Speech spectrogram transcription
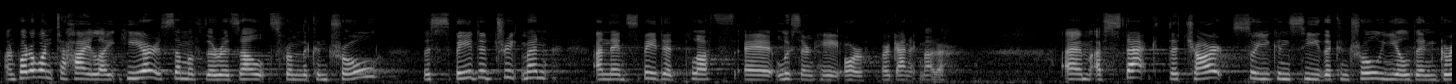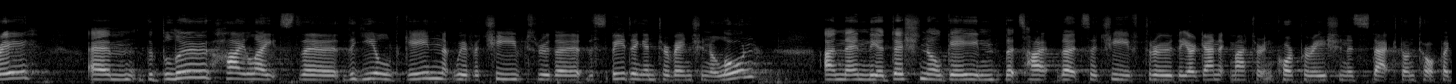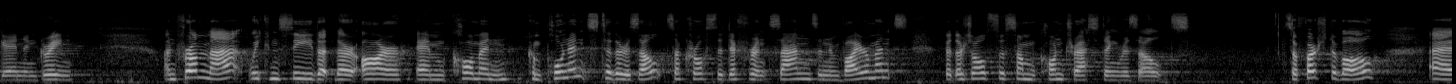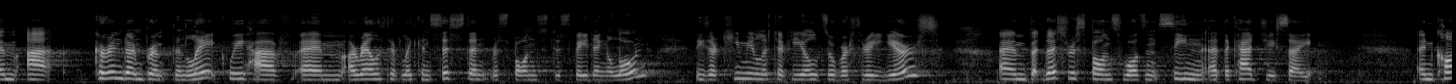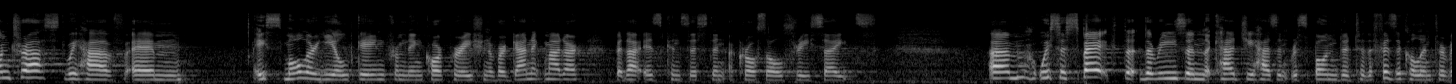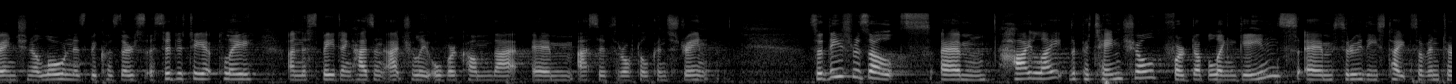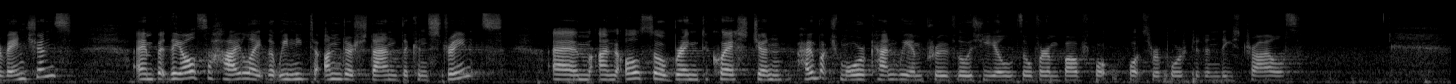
And what I want to highlight here is some of the results from the control, the spaded treatment, and then spaded plus uh, lucerne hay or organic matter. Um, I've stacked the charts so you can see the control yield in grey. Um, the blue highlights the, the yield gain that we've achieved through the, the spading intervention alone, and then the additional gain that's, that's achieved through the organic matter incorporation is stacked on top again in green. And from that, we can see that there are um, common components to the results across the different sands and environments, but there's also some contrasting results. So first of all, um, at Karoonda and Brimpton Lake, we have um, a relatively consistent response to spading alone. These are cumulative yields over three years, um, but this response wasn't seen at the Cadgee site. In contrast, we have um, a smaller yield gain from the incorporation of organic matter, but that is consistent across all three sites. Um, we suspect that the reason that Cadgee hasn't responded to the physical intervention alone is because there's acidity at play and the spading hasn't actually overcome that um, acid throttle constraint. So these results um, highlight the potential for doubling gains um, through these types of interventions, um, but they also highlight that we need to understand the constraints um, and also bring to question how much more can we improve those yields over and above what, what's reported in these trials.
